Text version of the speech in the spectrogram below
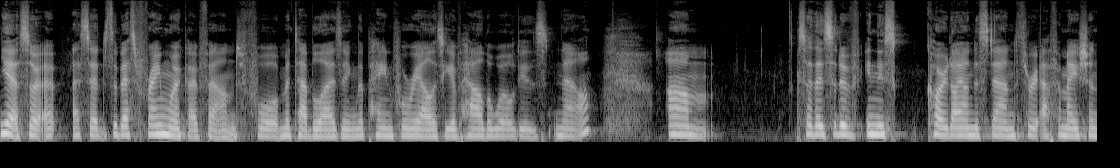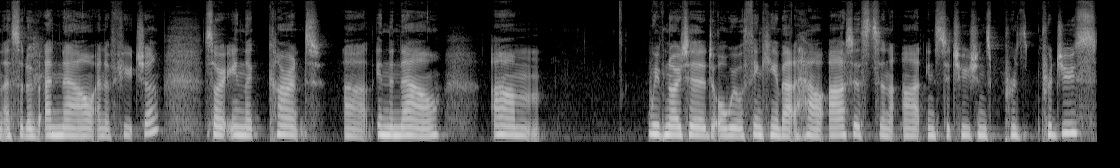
yeah, so I, I, said it's the best framework I've found for metabolizing the painful reality of how the world is now. Um, so there's sort of in this code, I understand through affirmation a sort of a now and a future. So in the current, uh, in the now, um, we've noted or we were thinking about how artists and art institutions pr- produce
